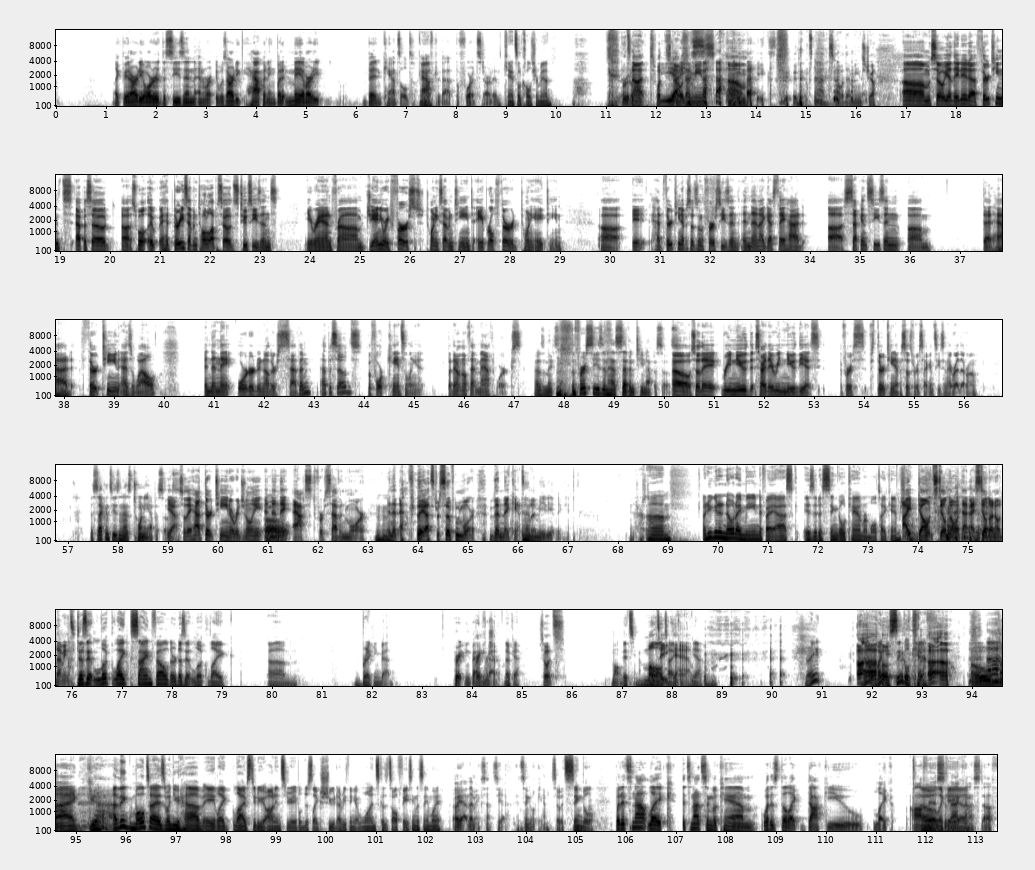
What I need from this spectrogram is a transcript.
Like they'd already ordered the season and were, it was already happening, but it may have already been canceled Yeah. after that before it started. Cancel culture, man. That's Brutal. not it's what, it's not what that means. Um, Yikes, dude. It's not. It's not what that means, Joe. Um. So yeah, they did a 13 episode. Uh. So well, it, it had 37 total episodes, two seasons. It ran from January 1st, 2017 to April 3rd, 2018. Uh. It had 13 episodes in the first season, and then I guess they had a second season. Um. That had 13 as well. And then they ordered another seven episodes before canceling it. But I don't know if that math works. That doesn't make sense. the first season has 17 episodes. Oh, so they renewed. The, sorry, they renewed the s- for thirteen episodes for a second season. I read that wrong. The second season has 20 episodes. Yeah, so they had thirteen originally, and then they Oh. asked for seven more. Mhm. And then after they asked for seven more, then they canceled it. Immediately canceled. Interesting. Um, are you gonna know what I mean if I ask? Is it a single cam or multicam show? I don't still know what that. I still don't know what that means. Does it look like Seinfeld or does it look like um Breaking Bad? Breaking Bad Breaking for Bad. sure. Okay. So it's Multi- It's Multicam. multicam. Yeah. Mhm. right? uh No, it might be single cam. Uh oh. oh my god. I think multi is when you have a like live studio audience, you're able to just like shoot everything at once because it's all facing the same way. Oh yeah, that makes sense. Yeah, it's single cam. So it's single. But it's not like it's not single cam. What is the like docu like office Oh, like and a, that uh, kind of stuff?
